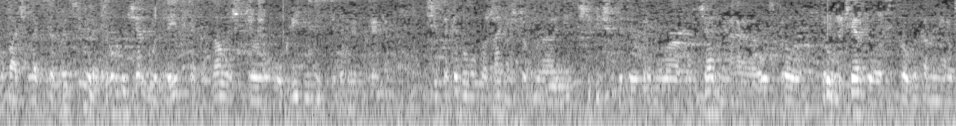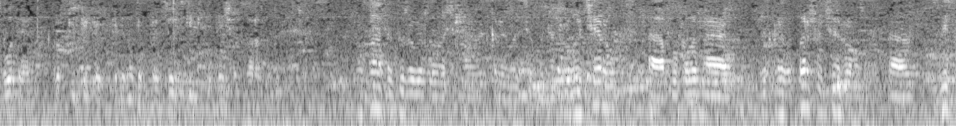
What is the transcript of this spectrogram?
побачили, як все працює. В другу чергу, здається, казали, що у квітні місяці буде відкрите. Чи таке було бажання, щоб е, ще більше дітей отримало навчання? Е, Ось про другу чергу, про виконання роботи, про скільки кабінетів працює, скільки дітей ще зараз буде навчатися? Ну, знаєте, дуже важливо, що ми відкрили сьогодні другу чергу, е, бо коли ми відкрили першу чергу, звісно,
